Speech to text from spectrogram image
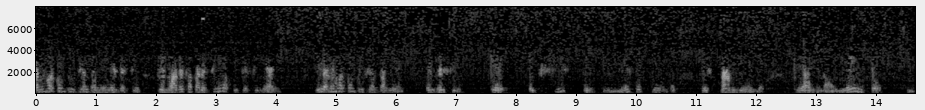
la mejor conclusión también es decir que no ha desaparecido y que sigue ahí. Y la mejor conclusión también es decir que existe en estos tiempos, se están viendo que hay un aumento, un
